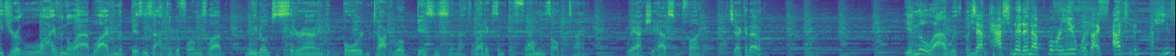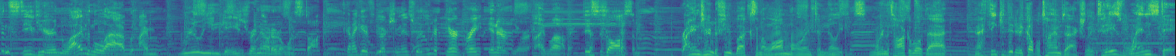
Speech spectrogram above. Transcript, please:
Keith here live in the lab, live in the Business Athlete Performance Lab. We don't just sit around and get bored and talk about business and athletics and performance all the time. We actually have some fun. Check it out. In the lab with Was Keith, that passionate enough for you? Was I passionate? Keith and Steve here in live in the lab. I'm really engaged right now and I don't want to stop. Can I get a few extra minutes with you? You're a great interviewer. I love it. This is awesome. Ryan turned a few bucks on a lawnmower into millions. We're going to talk about that. And I think he did it a couple times actually. Today's Wednesday.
